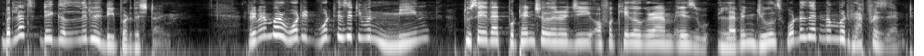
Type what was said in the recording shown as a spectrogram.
But let's dig a little deeper this time. Remember what it what does it even mean to say that potential energy of a kilogram is 11 joules, what does that number represent?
